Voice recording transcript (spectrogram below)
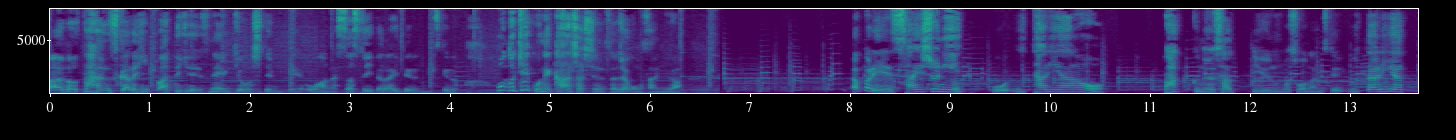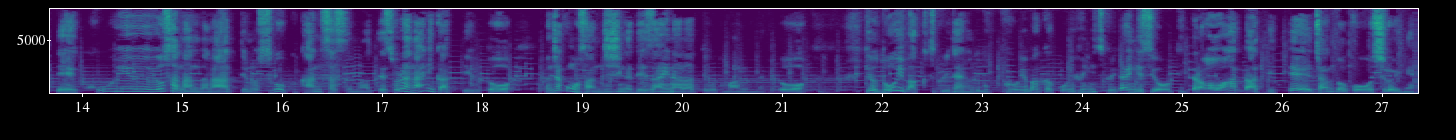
あの、タンスから引っ張ってきてですね、今日してみてお話しさせていただいてるんですけど、本当結構ね、感謝してるんですね、ジャコモさんには。やっぱり最初に、こう、イタリアのバッグの良さっていうのもそうなんですけど、イタリアってこういう良さなんだなっていうのをすごく感じさせてもらって、それは何かっていうと、ジャコモさん自身がデザイナーだってこともあるんだけど、けどどういうバッグ作りたいの？で、僕こういうバッグはこういう風に作りたいんですよって言ったら、あ、わかったって言って、ちゃんとこう白いね、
